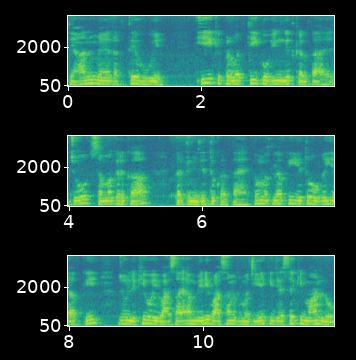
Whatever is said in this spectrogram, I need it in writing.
ध्यान में रखते हुए एक प्रवृत्ति को इंगित करता है, जो समग्र का प्रतिनिधित्व करता है। तो मतलब कि ये तो हो गई आपकी जो लिखी हुई भाषा है। अब मेरी भाषा में समझिए कि जैसे कि मान लो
